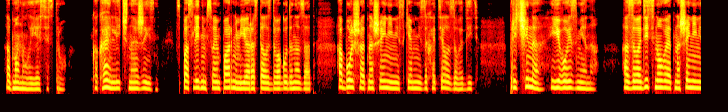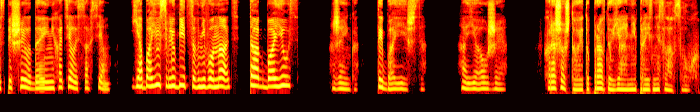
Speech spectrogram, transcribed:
Обманула я сестру. «Какая личная жизнь? С последним своим парнем я рассталась два года назад, а больше отношений ни с кем не захотела заводить. Причина — его измена. А заводить новые отношения не спешила, да и не хотелось совсем. «Я боюсь влюбиться в него, Надь! Так боюсь!» «Женька, ты боишься, а я уже...» Хорошо, что эту правду я не произнесла вслух.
